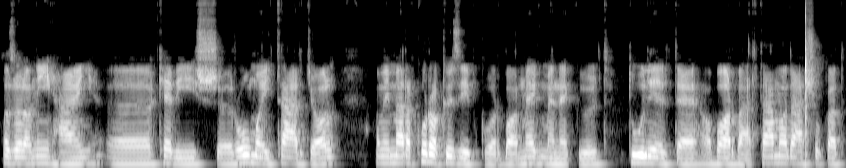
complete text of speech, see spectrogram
azzal a néhány kevés római tárgyal, ami már a kora középkorban megmenekült, túlélte a barbár támadásokat,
